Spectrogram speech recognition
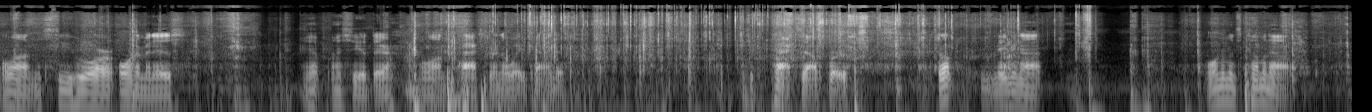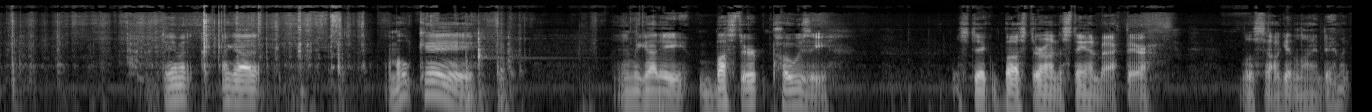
Hold on, let's see who our ornament is. Yep, I see it there. Hold on, the packs are in the way, kind of. Get the packs out first. Oh, maybe not. Ornament's coming out. Damn it, I got it. I'm okay. And we got a Buster Posey. We'll stick Buster on the stand back there. Listen, I'll get in line, damn it.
